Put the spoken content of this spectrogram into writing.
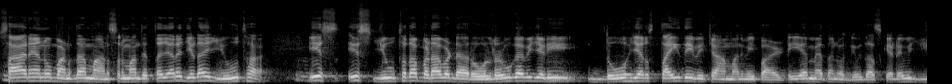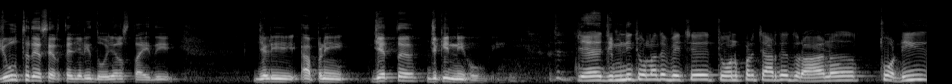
ਸਾਰਿਆਂ ਨੂੰ ਬਣਦਾ ਮਾਣ ਸਨਮਾਨ ਦਿੱਤਾ ਜਾ ਰਿਹਾ। ਜਿਹੜਾ ਯੂਥ ਆ, ਇਸ ਇਸ ਯੂਥ ਦਾ ਬੜਾ ਵੱਡਾ ਰੋਲ ਰਹੂਗਾ ਵੀ ਜਿਹੜੀ 2027 ਦੇ ਵਿੱਚ ਆਮ ਆਦਮੀ ਪਾਰਟੀ ਆ। ਮੈਂ ਤੁਹਾਨੂੰ ਅੱਗੇ ਵੀ ਦੱਸ ਕੇ ਹਟਿਆ ਵੀ ਯੂਥ ਦੇ ਸਿਰ ਤੇ ਜਿਹੜੀ 2027 ਦੀ ਜਿਹੜੀ ਆਪਣੀ ਜਿੱਤ ਯਕੀਨੀ ਹੋਊਗੀ। ਅੱਛਾ ਜਿਮਨੀ ਚੋਣਾਂ ਦੇ ਵਿੱਚ ਚੋਣ ਪ੍ਰਚਾਰ ਦੇ ਦੌਰਾਨ ਤੁਹਾਡੀ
